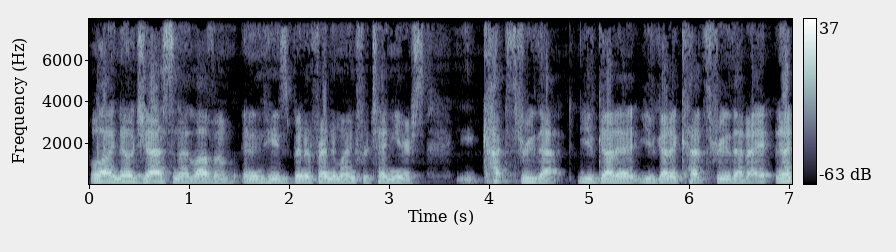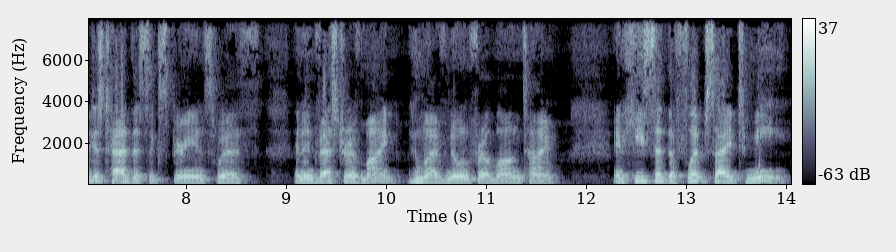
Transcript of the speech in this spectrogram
"Well, I know Jess and I love him, and he's been a friend of mine for ten years." Cut through that. You've got to you've got to cut through that. I, and I just had this experience with an investor of mine whom I've known for a long time, and he said the flip side to me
